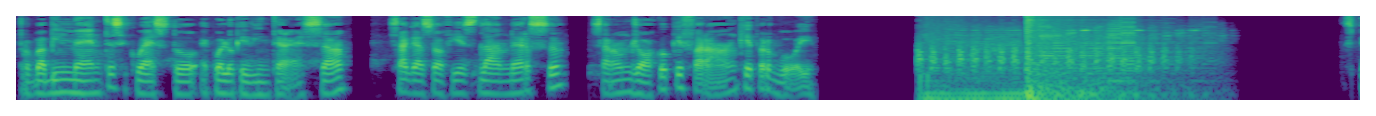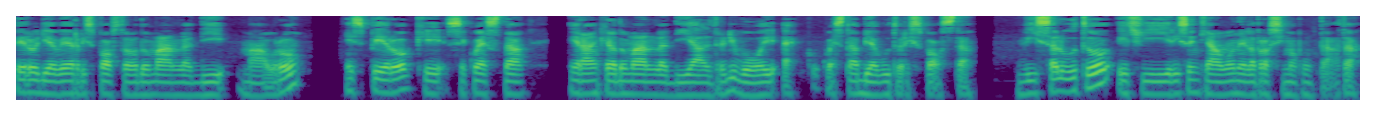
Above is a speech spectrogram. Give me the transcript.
Probabilmente, se questo è quello che vi interessa, Sagas of Islanders sarà un gioco che farà anche per voi. Spero di aver risposto alla domanda di Mauro e spero che se questa era anche la domanda di altri di voi, ecco, questa abbia avuto risposta. Vi saluto e ci risentiamo nella prossima puntata.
